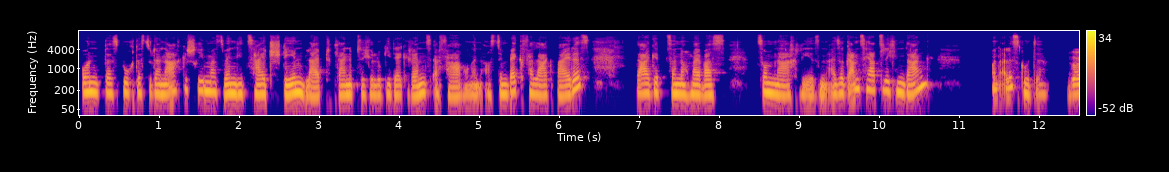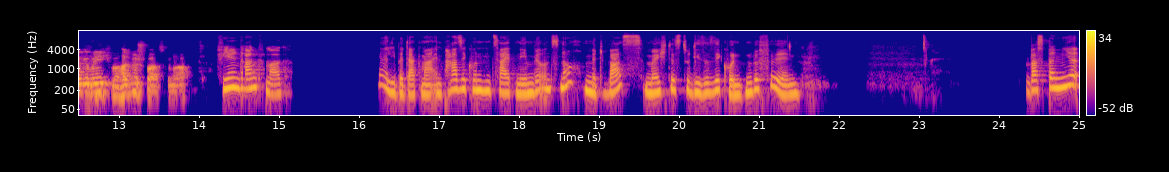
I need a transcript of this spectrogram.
und das Buch, das du danach geschrieben hast, Wenn die Zeit stehen bleibt, kleine Psychologie der Grenzerfahrungen aus dem Beck Verlag beides. Da gibt's dann nochmal was zum Nachlesen. Also ganz herzlichen Dank und alles Gute. Ich bedanke mich, hat mir Spaß gemacht. Vielen Dank, Marc. Ja, liebe Dagmar, ein paar Sekunden Zeit nehmen wir uns noch. Mit was möchtest du diese Sekunden befüllen? Was bei mir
